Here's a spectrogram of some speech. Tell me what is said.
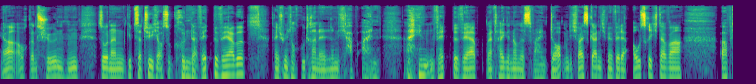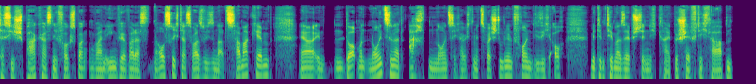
ja, auch ganz schön. Hm. So, und dann gibt's natürlich auch so Gründerwettbewerbe. Kann ich mich noch gut dran erinnern. Ich habe einen, einen Wettbewerb teilgenommen, das war in Dortmund. Ich weiß gar nicht mehr, wer der Ausrichter war, ob das die Sparkassen, die Volksbanken waren. Irgendwer war das ein Ausrichter, das war so wie so eine Art Summercamp. Ja, in, in Dortmund 1998 habe ich mit zwei Studienfreunden, die sich auch mit dem Thema Selbstständigkeit beschäftigt haben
